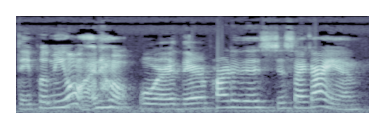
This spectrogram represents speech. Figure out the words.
they put me on or they're a part of this just like I am.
